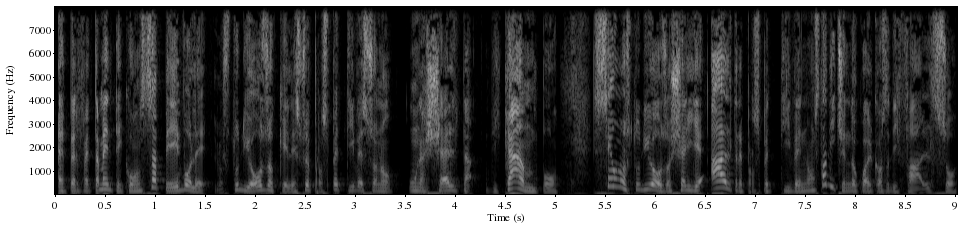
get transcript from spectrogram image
è perfettamente consapevole lo studioso che le sue prospettive sono una scelta di campo. Se uno studioso sceglie altre prospettive non sta dicendo qualcosa di falso,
